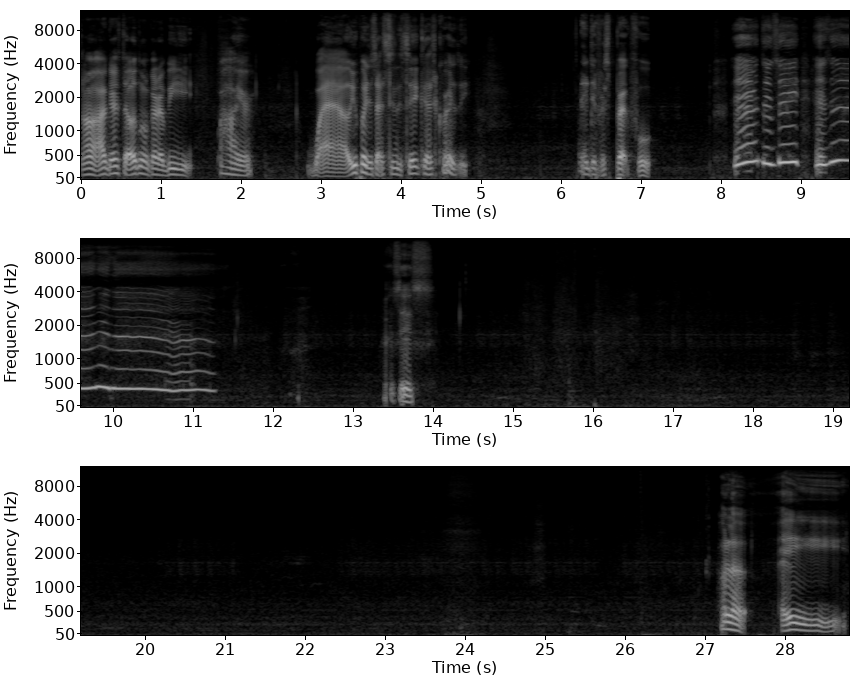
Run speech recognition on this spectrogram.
uh, I guess the other one gotta be higher. Wow, you put this at 66? That's crazy. And disrespectful. What's this? Hold up. Hey.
